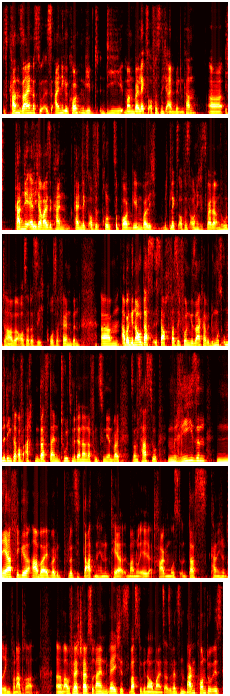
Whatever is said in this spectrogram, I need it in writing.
es kann sein, dass du, es einige Konten gibt, die man bei LexOffice nicht einbinden kann. Äh, ich kann dir ehrlicherweise keinen kein LexOffice Produktsupport geben, weil ich mit LexOffice auch nichts weiter am Hut habe, außer dass ich großer Fan bin. Ähm, aber genau das ist auch, was ich vorhin gesagt habe. Du musst unbedingt darauf achten, dass deine Tools miteinander funktionieren, weil sonst hast du eine riesen nervige Arbeit, weil du plötzlich Daten hin und her manuell ertragen musst und das kann ich nur dringend von abraten. Ähm, aber vielleicht schreibst du rein, welches, was du genau meinst. Also wenn es ein Bankkonto ist,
